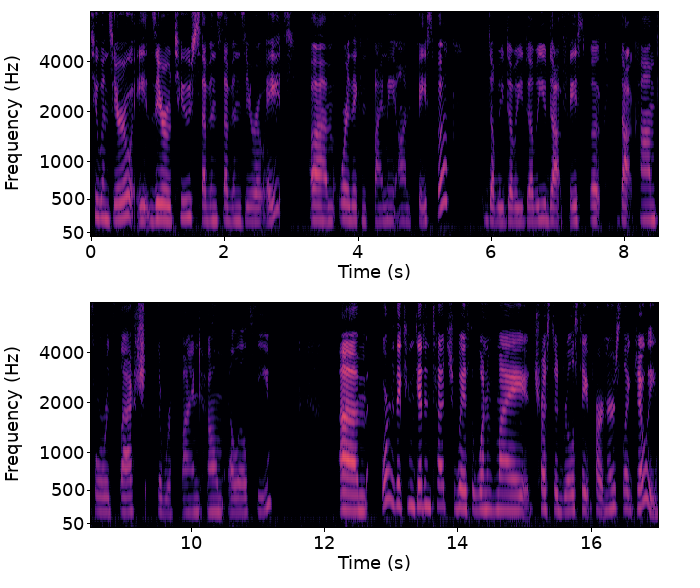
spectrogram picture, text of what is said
210-802-7708 um, or they can find me on Facebook, www.facebook.com forward slash the refined home LLC. Um, or they can get in touch with one of my trusted real estate partners like Joey.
